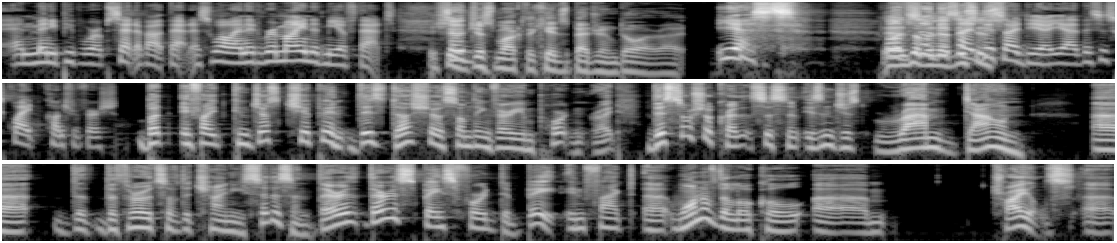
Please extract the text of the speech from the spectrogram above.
and many people were upset about that as well. And it reminded me of that. It should have just marked the kid's bedroom door, right? Yes. Yeah, Well, so so this, this i- is- this idea, yeah, this is quite controversial. But if I can just chip in, this does show something very important, right? This social credit system isn't just rammed down uh, the the throats of the Chinese citizen. There is there is space for debate. In fact, uh, one of the local um, trials uh,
